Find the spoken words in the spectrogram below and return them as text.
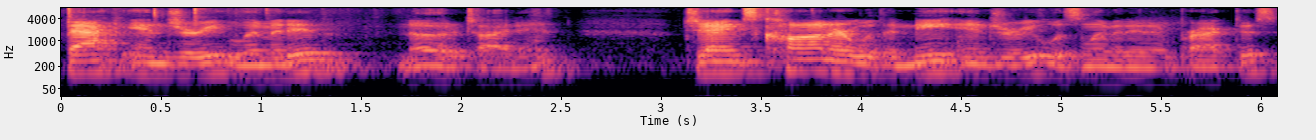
back injury, limited. Another tight end. James Conner with a knee injury was limited in practice.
